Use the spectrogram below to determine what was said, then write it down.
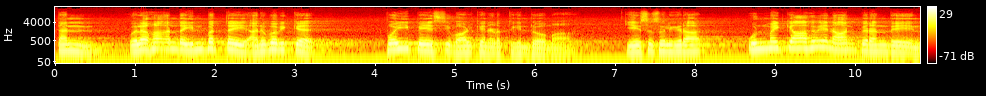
தன் உலகார்ந்த இன்பத்தை அனுபவிக்க பொய் பேசி வாழ்க்கை நடத்துகின்றோமா? இயேசு சொல்கிறார் உண்மைக்காகவே நான் பிறந்தேன்.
